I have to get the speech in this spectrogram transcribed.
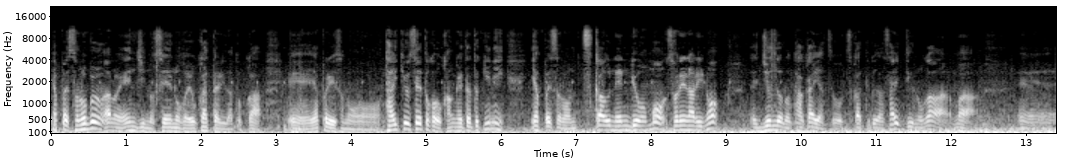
やっぱりその分、あの、エンジンの性能が良かったりだとか、えー、やっぱりその、耐久性とかを考えたときに、やっぱりその、使う燃料もそれなりの純度の高いやつを使ってくださいっていうのが、まあ、えー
